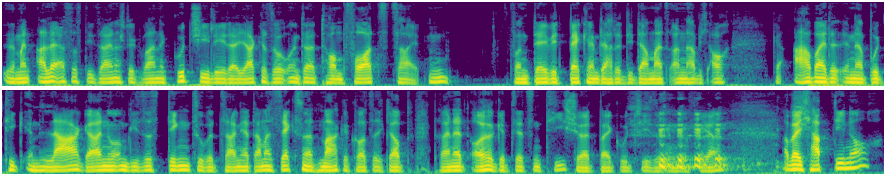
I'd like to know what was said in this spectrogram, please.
mein allererstes Designerstück war eine Gucci-Lederjacke so unter Tom Fords Zeiten von David Beckham, der hatte die damals an, habe ich auch gearbeitet in der Boutique im Lager, nur um dieses Ding zu bezahlen. Die hat damals 600 Mark gekostet. Ich glaube, 300 Euro gibt's jetzt ein T-Shirt bei Gucci so ungefähr. Aber ich habe die noch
